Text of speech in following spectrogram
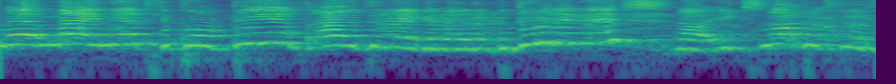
me- mij net geprobeerd uit te leggen wat de bedoeling is. Nou, ik snap het voor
